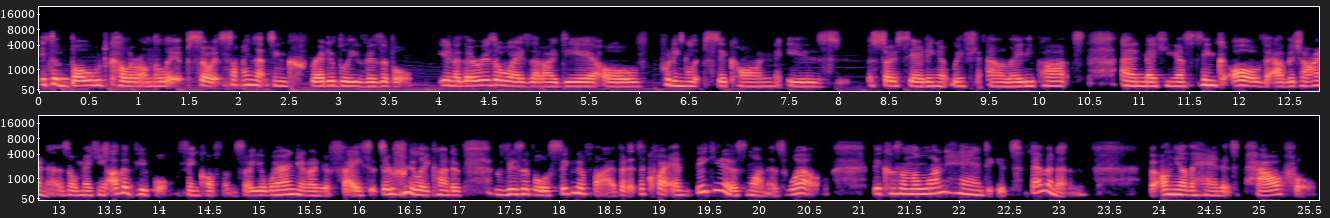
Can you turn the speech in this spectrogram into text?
It's a bold colour on the lips, so it's something that's incredibly visible. You know, there is always that idea of putting lipstick on is associating it with our lady parts and making us think of our vaginas or making other people think of them. So you're wearing it on your face. It's a really kind of visible signifier, but it's a quite ambiguous one as well. Because on the one hand, it's feminine, but on the other hand, it's powerful.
